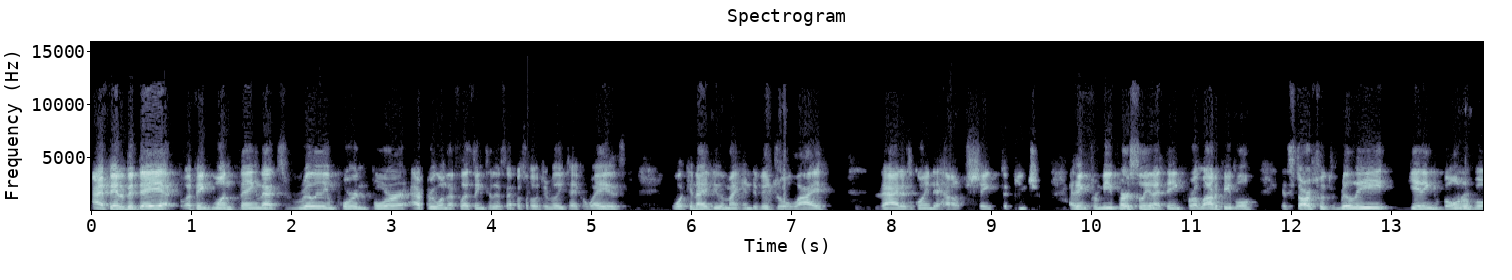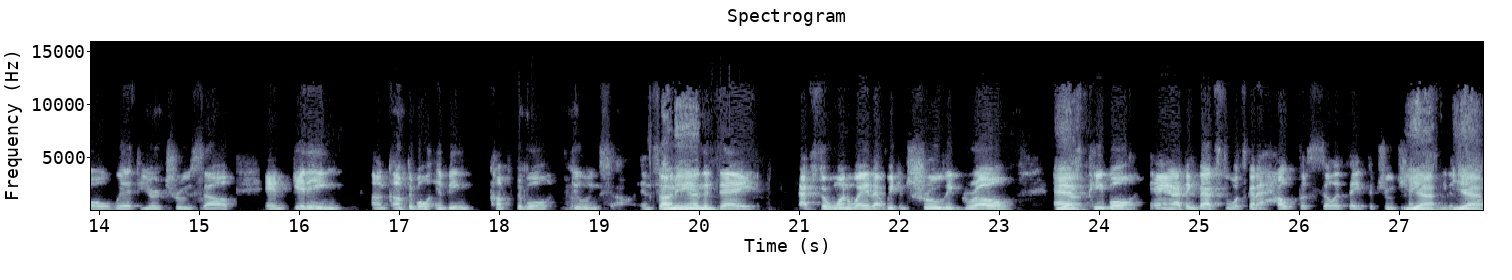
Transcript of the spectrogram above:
At the end of the day, I think one thing that's really important for everyone that's listening to this episode to really take away is what can I do in my individual life that is going to help shape the future? I think for me personally, and I think for a lot of people, it starts with really getting vulnerable with your true self and getting uncomfortable and being comfortable doing so. And so I at mean, the end of the day, that's the one way that we can truly grow as yeah. people, and I think that's what's going to help facilitate the true change. Yeah, yeah.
